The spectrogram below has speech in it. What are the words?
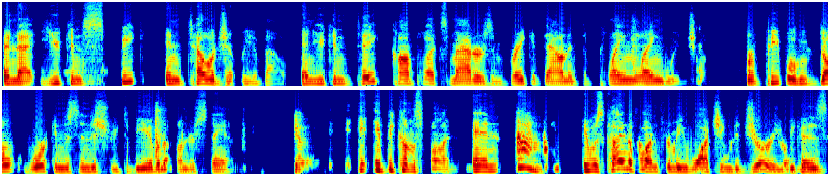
and that you can speak intelligently about and you can take complex matters and break it down into plain language for people who don't work in this industry to be able to understand. Yep. It, it becomes fun. And it was kind of fun for me watching the jury because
